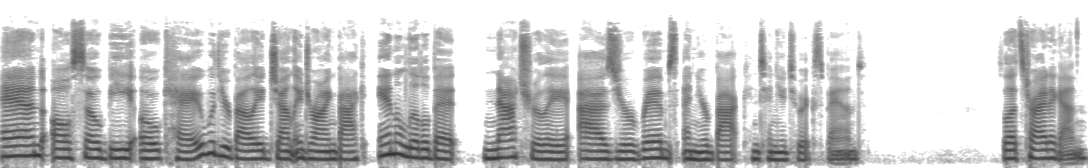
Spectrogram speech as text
and also be okay with your belly gently drawing back in a little bit naturally as your ribs and your back continue to expand. So let's try it again.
